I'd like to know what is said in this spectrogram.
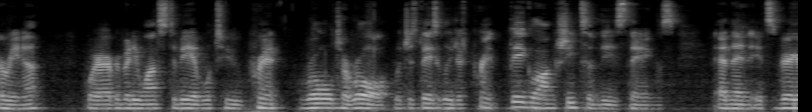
arena where everybody wants to be able to print roll to roll which is basically just print big long sheets of these things and then it's very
